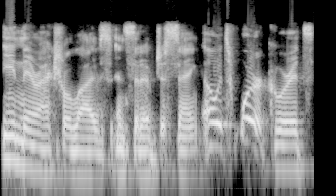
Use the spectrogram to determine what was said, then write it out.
in their actual lives instead of just saying, oh, it's work or it's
